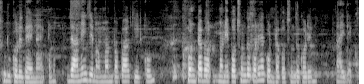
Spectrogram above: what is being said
শুরু করে দেয় না এখনও। জানে যে মাম্মাম পাপা কীরকম। কোনটা মানে পছন্দ করে আর কোনটা পছন্দ করে না। তাই দেখো।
